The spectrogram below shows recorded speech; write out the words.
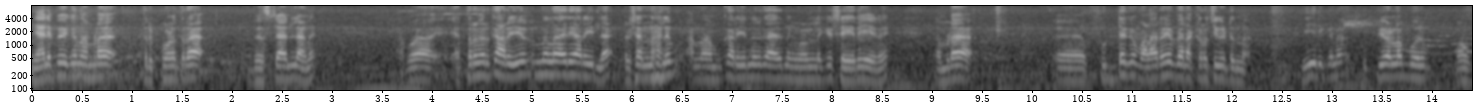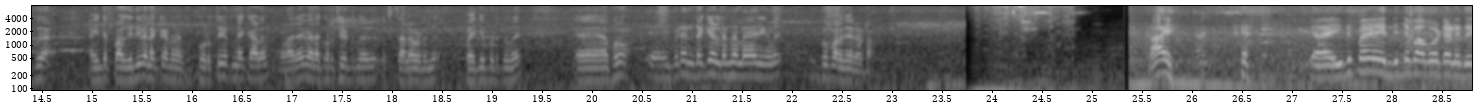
ഞാനിപ്പോൾ നിൽക്കുന്നത് നമ്മുടെ തൃപ്പൂണിത്തുറ ബസ് സ്റ്റാൻഡിലാണ്. അപ്പോൾ എത്ര പേർക്ക് അറിയും എന്നുള്ള കാര്യം അറിയില്ല. പക്ഷെ എന്നാലും നമുക്കറിയുന്ന ഒരു കാര്യം നിങ്ങളിലേക്ക് ഷെയർ ചെയ്യണേ. നമ്മുടെ ഫുഡൊക്കെ വളരെ വിലക്കുറച്ച് കിട്ടുന്ന ഈ ഇരിക്കുന്ന കുപ്പിവെള്ളം പോലും നമുക്ക് അതിന്റെ പകുതി വിലക്കാണ്. നമുക്ക് പുറത്ത് കിട്ടുന്നേക്കാളും വളരെ വിലക്കുറച്ച് കിട്ടുന്ന ഒരു സ്ഥലമാണെന്ന് പരിചയപ്പെടുത്തുന്നത്. അപ്പോൾ ഇവിടെ ഇവിടെ എന്തൊക്കെയുണ്ടെന്നുള്ള കാര്യങ്ങൾ ഇപ്പോൾ പറഞ്ഞുതരാം കേട്ടോ. ഹായ്. ഇതിപ്പോൾ എന്തിന്റെ ഭാഗമായിട്ടാണ് ഇത്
